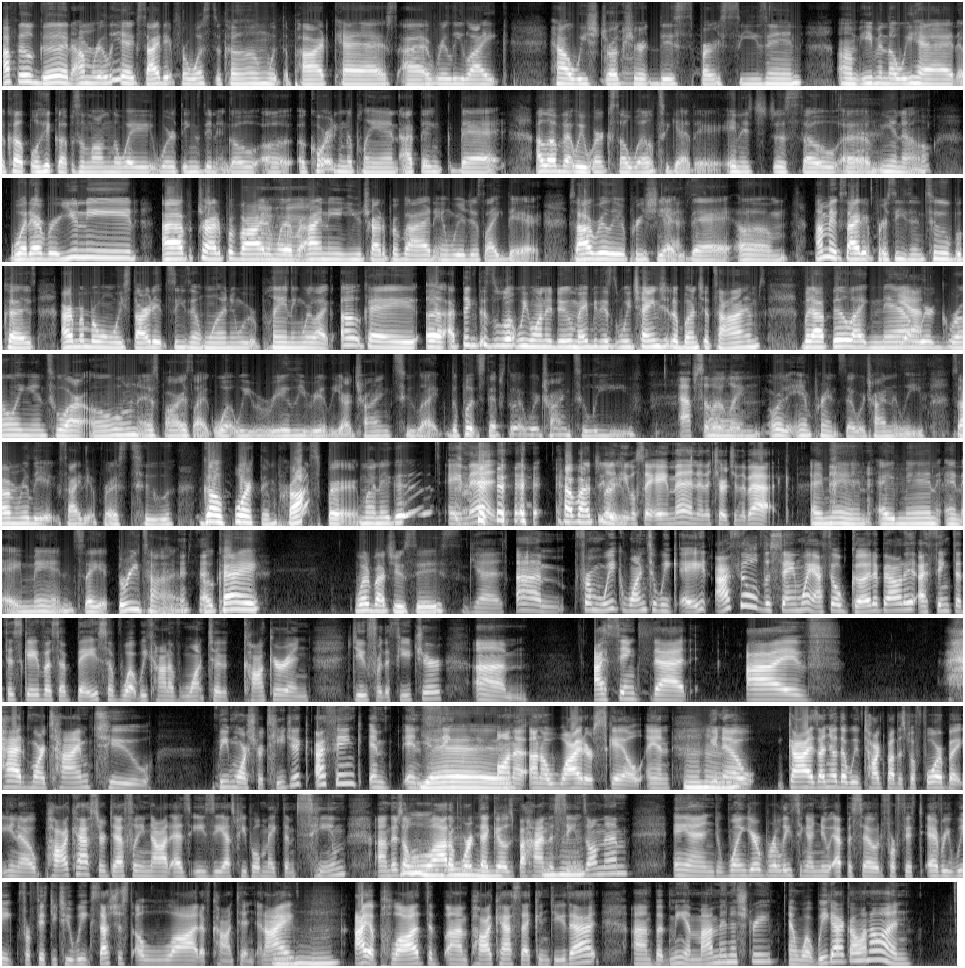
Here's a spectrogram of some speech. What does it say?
I feel good. I'm really excited for what's to come with the podcast. I really like how we structured this first season. Um, even though we had a couple hiccups along the way where things didn't go uh, according to plan, I think that I love that we work so well together, and it's just so um, you know whatever you need, I try to provide, and whatever I need, you try to provide, and we're just like there. So I really appreciate that. Um, I'm excited for season two because I remember when we started season one and we were planning, we're like, okay, uh, I think this is what we want to do. Maybe this we changed it a bunch of times, but I feel like now Yeah. we're growing into our own as far as like what we really, really are trying to like the footsteps that we're trying to leave. Absolutely. um, or the imprints that we're trying to leave. So I'm really excited for us to go forth and prosper, my nigga. Amen. How about you? Let people say amen in the church in the back. Amen, amen, and amen. Say it three times, okay? What about you, sis? Yes. Um, from week one to week eight, I feel the same way. I feel good about it. I think that this gave us a base of what we kind of want to conquer and do for the future. Um, I think that I've had more time to be more strategic. I think and and Yes. think on a on a wider scale. And you Mhm. know, guys, I know that we've talked about this before, but you know, podcasts are definitely not as easy as people make them seem. Um, there's a my lot of work that goes behind the Mhm. scenes on them, and when you're releasing a new episode for 50, every week for 52 weeks, that's just a lot of content. And I Mhm. I applaud the um, podcasts that can do that, um, but me and my ministry and what we got going on,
